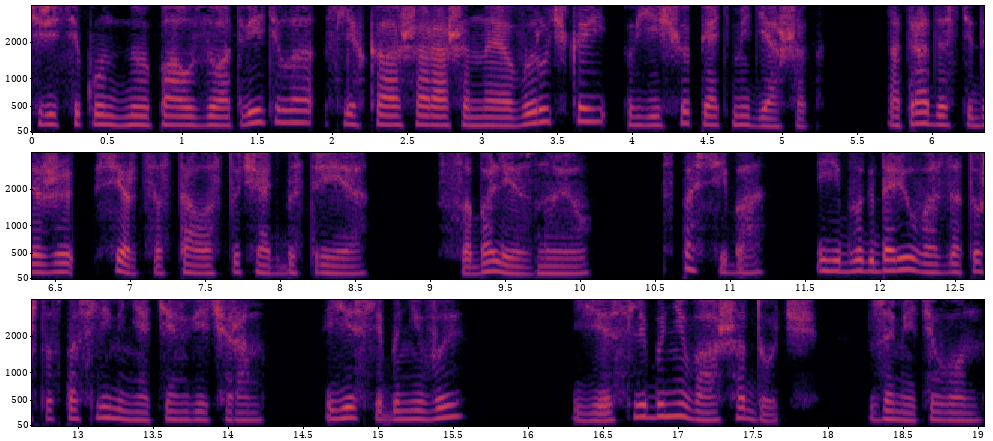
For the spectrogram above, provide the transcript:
Через секундную паузу ответила, слегка ошарашенная выручкой в еще пять медяшек. От радости даже сердце стало стучать быстрее. «Соболезную». «Спасибо. И благодарю вас за то, что спасли меня тем вечером. Если бы не вы...» «Если бы не ваша дочь», — заметил он.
